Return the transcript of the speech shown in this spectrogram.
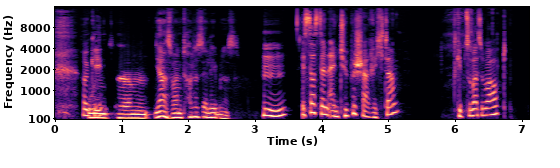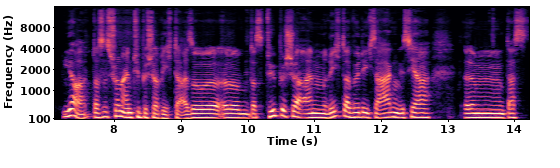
okay. Und ähm, ja, es war ein tolles Erlebnis. Hm. Ist das denn ein typischer Richter? Gibt sowas überhaupt? Ja, das ist schon ein typischer Richter. Also ähm, das Typische an Richter würde ich sagen, ist ja, ähm, dass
